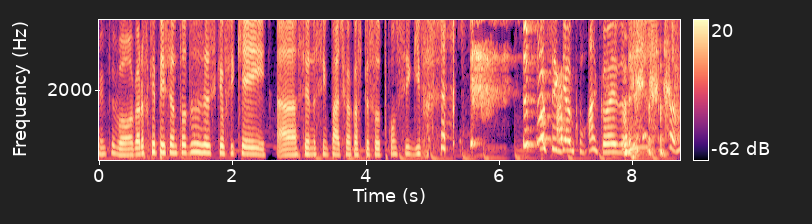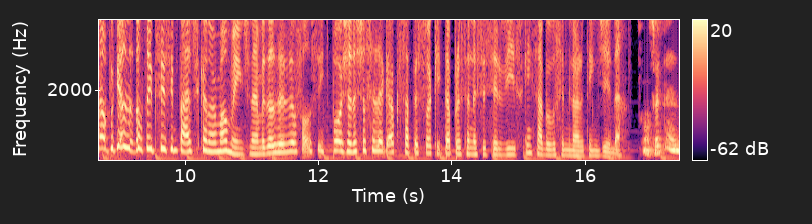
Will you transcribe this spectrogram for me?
muito bom. Agora eu fiquei pensando todas as vezes que eu fiquei ah, sendo simpática com as pessoas pra conseguir. conseguir alguma coisa. Não, porque eu não tento ser simpática normalmente, né? Mas às vezes eu falo assim, poxa, deixa eu ser legal com essa pessoa aqui que tá prestando esse serviço. Quem sabe eu vou ser melhor atendida. Com certeza.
